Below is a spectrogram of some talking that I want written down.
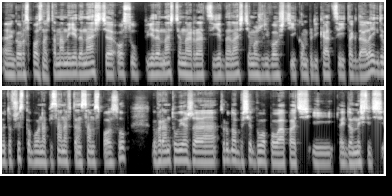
e, go rozpoznać. Tam mamy 11 osób, 11 narracji, 11 możliwości, komplikacji i tak dalej. Gdyby to wszystko było napisane w ten sam sposób, gwarantuję, że trudno by się było połapać i tutaj domyślić,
